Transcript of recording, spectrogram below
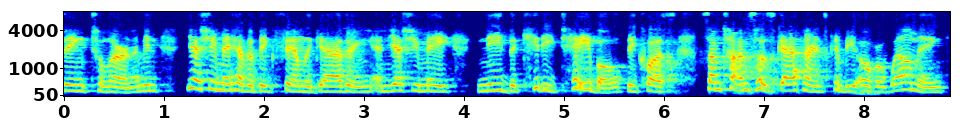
thing to learn. I mean, yes, you may have a big family gathering, and yes, you may need the kitty table because sometimes those gatherings can be overwhelming.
